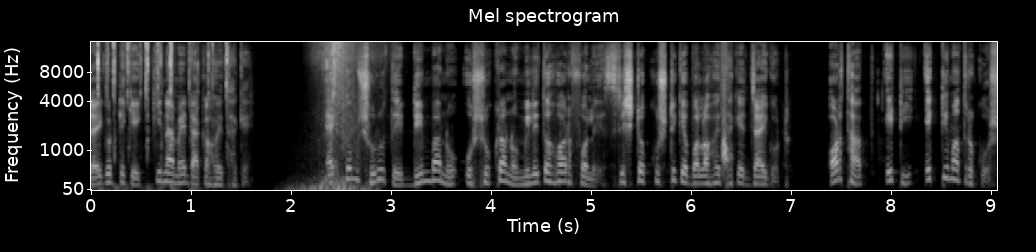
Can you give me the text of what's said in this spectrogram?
জাইগোটটিকে কি নামে ডাকা হয়ে থাকে। একদম শুরুতে ডিম্বাণু ও শুক্রাণু মিলিত হওয়ার ফলে সৃষ্ট কোষটিকে বলা হয়ে থাকে জাইগোট, অর্থাৎ এটি একটিমাত্র কোষ।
